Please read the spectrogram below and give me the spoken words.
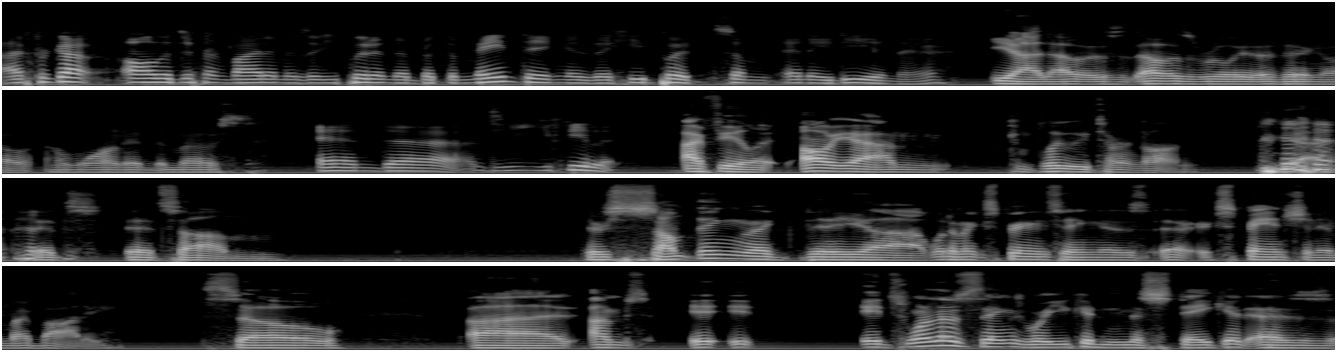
I forgot all the different vitamins that he put in there, but the main thing is that he put some NAD in there. yeah, that was that was really the thing I, I wanted the most. And uh, do you feel it? I feel it. Oh yeah, I'm completely turned on. Yeah, it's it's um. There's something like the uh, what I'm experiencing is uh, expansion in my body. So, uh, I'm it, it it's one of those things where you could mistake it as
